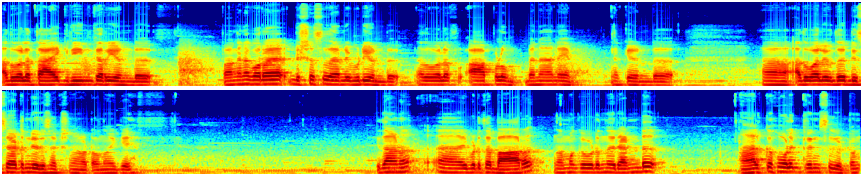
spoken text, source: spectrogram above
അതുപോലെ തായ് ഗ്രീൻ കറി ഉണ്ട്. അപ്പോൾ അങ്ങനെ കുറേ ഡിഷസ് തന്നെ ഇവിടെയുണ്ട്. അതുപോലെ ആപ്പിളും ബനാനയും ഒക്കെ ഉണ്ട്. അതുപോലെ ഇത് ഡിസേർട്ടിന്റെ ഒരു സെക്ഷനാണ് കേട്ടോ നോക്കിയേ. ഇതാണ് ഇവിടുത്തെ ബാറ് നമുക്ക് ഇവിടുന്ന് രണ്ട് ആൽക്കഹോളിക് ഡ്രിങ്ക്സ് കിട്ടും.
